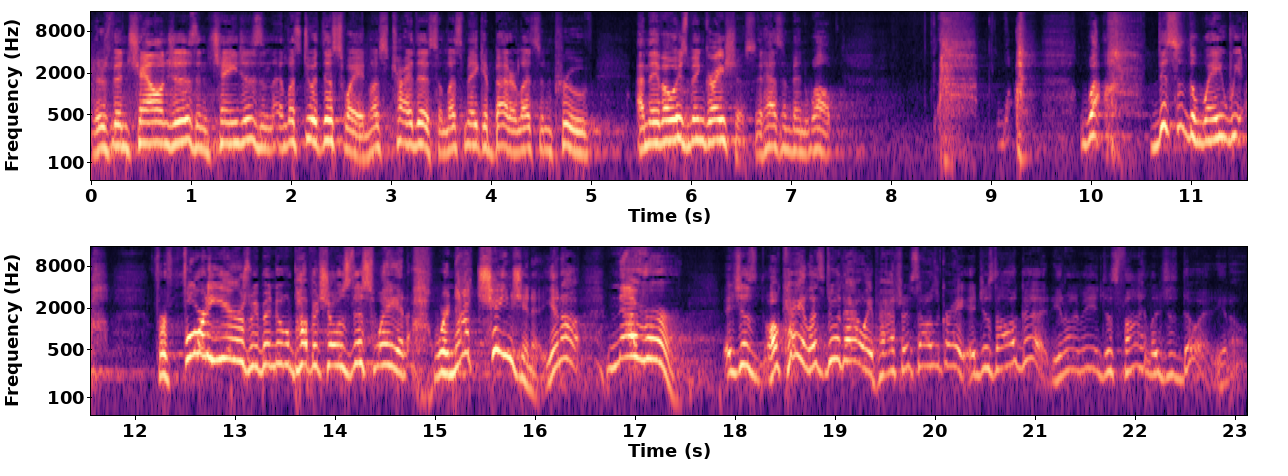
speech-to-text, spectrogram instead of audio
there's been challenges and changes, and, and, let's do it this way, and let's try this, and let's make it better, let's improve. And they've always been gracious. It hasn't been, well, well, this is the way we, for 40 years, we've been doing puppet shows this way, and ah, we're not changing it, you know? Never. It's just, okay, let's do it that way, Pastor. It sounds great. It's just all good. You know what I mean? Just fine. Let's just do it, you know?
